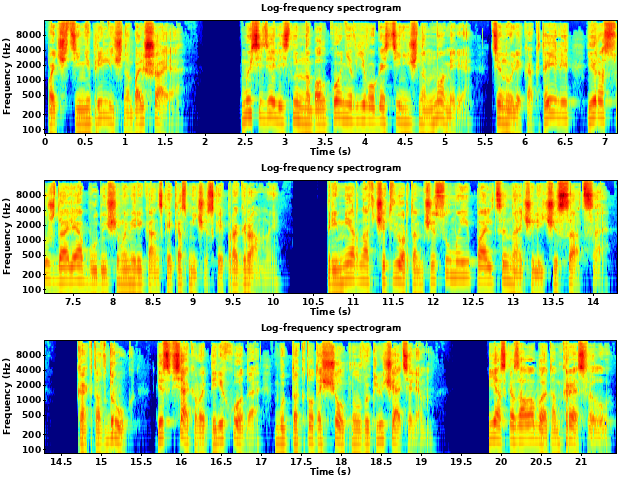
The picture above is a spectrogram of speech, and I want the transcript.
почти неприлично большая. Мы сидели с ним на балконе в его гостиничном номере – тянули коктейли и рассуждали о будущем американской космической программы. Примерно в четвертом часу мои пальцы начали чесаться. Как-то вдруг, без всякого перехода, будто кто-то щелкнул выключателем. Я сказал об этом Кресвеллу.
